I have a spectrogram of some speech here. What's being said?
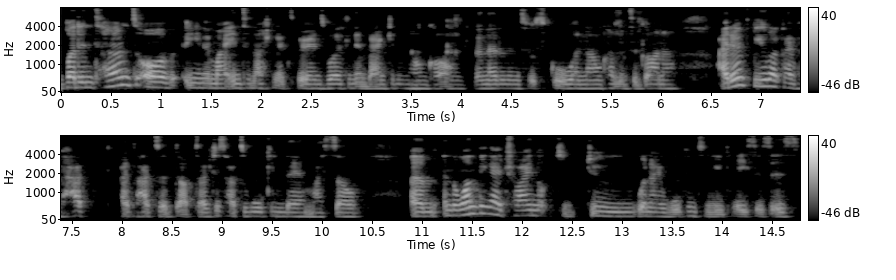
but in terms of, you know, my international experience working in banking in Hong Kong, the Netherlands for school, and now coming to Ghana, I don't feel like I've had I've had to adapt. I've just had to walk in there myself. Um, and the one thing I try not to do when I walk into new places is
